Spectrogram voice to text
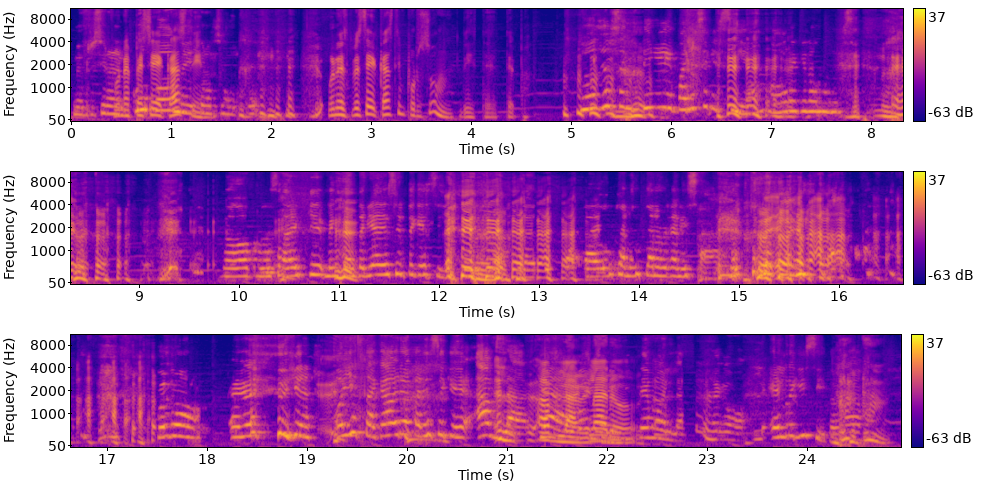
Me ofrecieron Una el especie de cupo, casting. Una especie de casting por Zoom, viste, Tepa. Yo, yo sentí, parece que sí, ¿eh? ahora que lo analizo. No, pero sabes que me encantaría decirte que sí. pero la, la, no está organizada. no organizada. Fue como, oye, esta cabra parece que habla. Habla, bueno, claro. invitémosla. Era como el requisito, nada más.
